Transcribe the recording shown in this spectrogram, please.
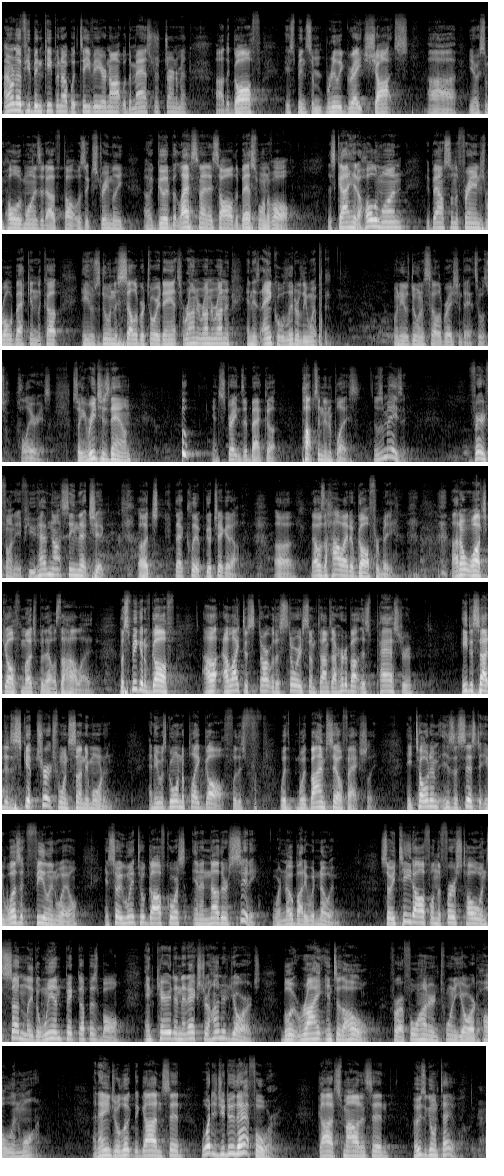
I don't know if you've been keeping up with TV or not with the Masters tournament, uh, the golf. It's been some really great shots, uh, you know, some hole in ones that I thought was extremely uh, good. But last night I saw the best one of all. This guy hit a hole in one, it bounced on the fringe, rolled back in the cup. He was doing this celebratory dance, running, running, running, and his ankle literally went when he was doing a celebration dance. It was hilarious. So he reaches down, boop, and straightens it back up, pops it into place. It was amazing. Very funny. If you have not seen that chick, uh, that clip, go check it out. Uh, that was a highlight of golf for me. I don't watch golf much, but that was the highlight. But speaking of golf, I, I like to start with a story sometimes. I heard about this pastor. He decided to skip church one Sunday morning, and he was going to play golf with his, with, with, by himself, actually. He told him, his assistant, he wasn't feeling well, and so he went to a golf course in another city where nobody would know him. So he teed off on the first hole, and suddenly the wind picked up his ball and carried it an extra 100 yards, blew it right into the hole for a 420 yard hole in one. An angel looked at God and said, What did you do that for? God smiled and said, Who's it going to tell?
